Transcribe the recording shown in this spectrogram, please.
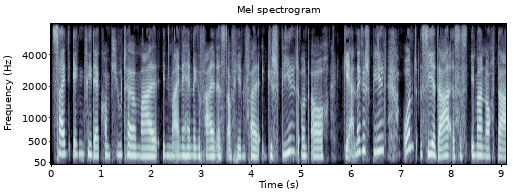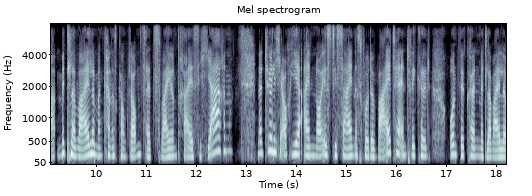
seit irgendwie der Computer mal in meine Hände gefallen ist, auf jeden Fall gespielt und auch gerne gespielt. Und siehe da, es ist immer noch da. Mittlerweile, man kann es kaum glauben, seit 32 Jahren. Natürlich auch hier ein neues Design. Es wurde weiterentwickelt und wir können mittlerweile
